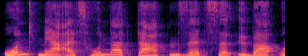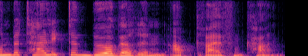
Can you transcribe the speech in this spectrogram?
und mehr als 100 Datensätze über unbeteiligte Bürgerinnen abgreifen kann.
